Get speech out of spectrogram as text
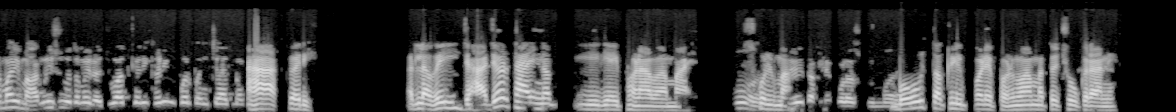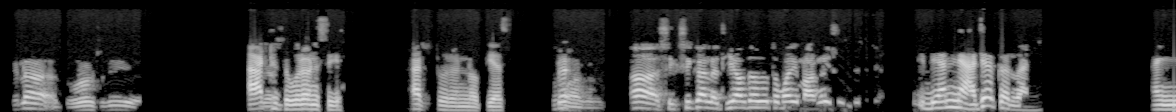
તમારી માંગણી શું તમે રજૂઆત કરી ખરી ઉપર પંચાયતમાં? હા કરી. એટલે હવે એ હાજર થાય ન એ ભણાવવામાં આવે. સ્કૂલમાં. બહુ તકલીફ પડે ભણવામાં તો છોકરાને. કેટલા ધોરણ સુધી આઠ ધોરણ છે. આઠ ધોરણનો અભ્યાસ. હા શિક્ષિકા નથી આવતા તો તમારી માંગણી શું છે? એ બેનને હાજર કરવાની. અહીં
